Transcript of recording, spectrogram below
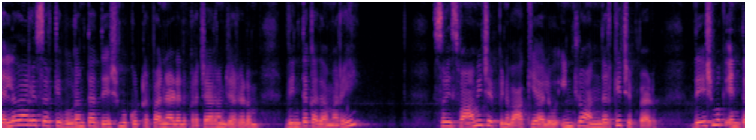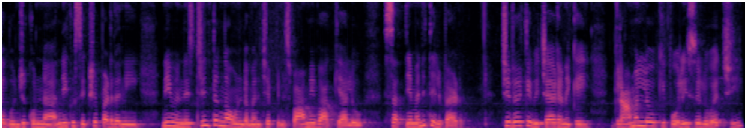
తెల్లవారేసరికి ఊరంతా దేశము కుట్ర పన్నాడని ప్రచారం జరగడం వింత కదా మరి? శ్రీ స్వామి చెప్పిన వాక్యాలు ఇంట్లో అందరికీ చెప్పాడు. దేశ్ముఖ్ ఎంత గుంజుకున్నా నీకు శిక్ష పడదని నీవు నిశ్చింతంగా ఉండమని చెప్పిన స్వామి వాక్యాలు సత్యమని తెలిపాడు. చివరికి విచారణకై గ్రామంలోకి పోలీసులు వచ్చి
